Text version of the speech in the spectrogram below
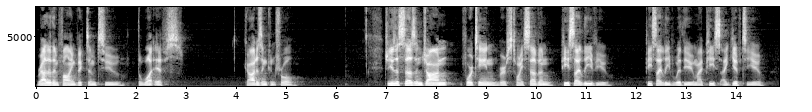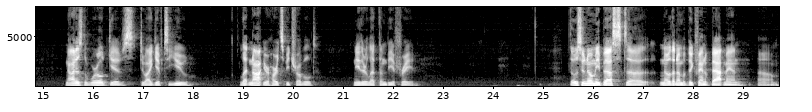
rather than falling victim to the what ifs. God is in control. Jesus says in John 14, verse 27, Peace I leave you, peace I leave with you, my peace I give to you. Not as the world gives, do I give to you. Let not your hearts be troubled, neither let them be afraid. Those who know me best uh, know that I'm a big fan of Batman. Um,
